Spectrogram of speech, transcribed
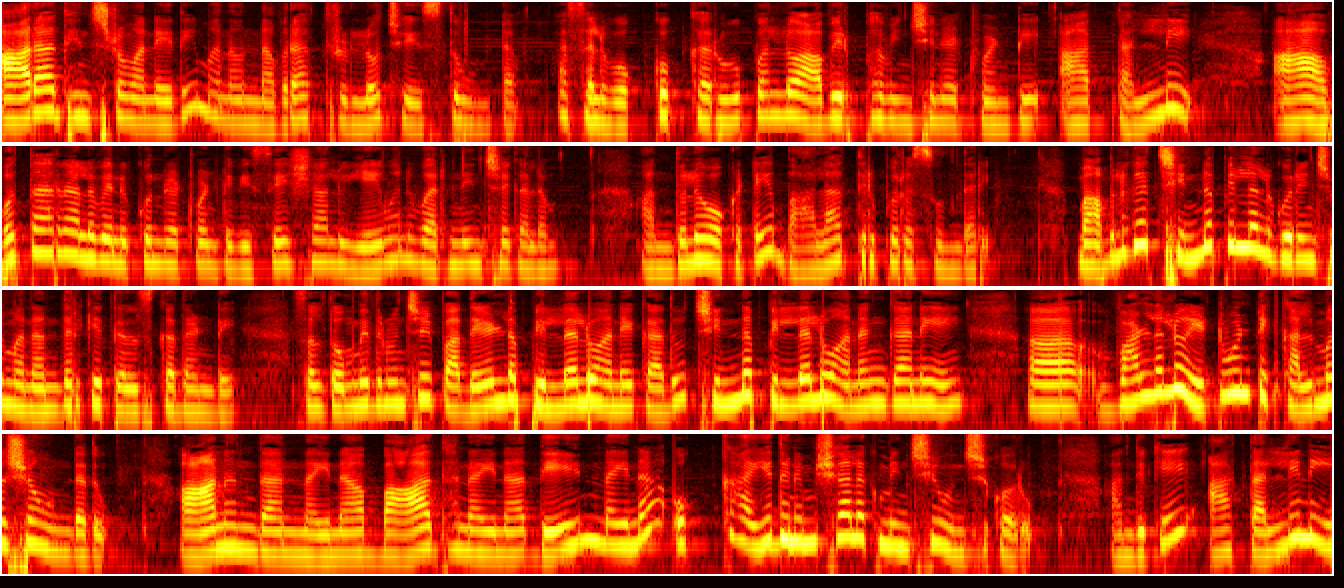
ఆరాధించడం అనేది మనం నవరాత్రుల్లో చేస్తూ ఉంటాం. అసలు ఒక్కొక్క రూపంలో ఆవిర్భవించినటువంటి ఆ తల్లి ఆ అవతారాల వెనుకున్నటువంటి విశేషాలు ఏమని వర్ణించగలం? అందులో ఒకటే బాలా త్రిపుర సుందరి. మామూలుగా చిన్న పిల్లల గురించి మనందరికీ తెలుసు కదండి. అసలు తొమ్మిది నుంచి పదేళ్ళ పిల్లలు అనే కాదు చిన్న పిల్లలు అనగానే వాళ్ళలో ఎటువంటి కల్మషం ఉండదు. ఆనందాన్నైనా బాధనైనా దేన్నైనా ఒక్క ఐదు నిమిషాలకు మించి ఉంచుకోరు. అందుకే ఆ తల్లిని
